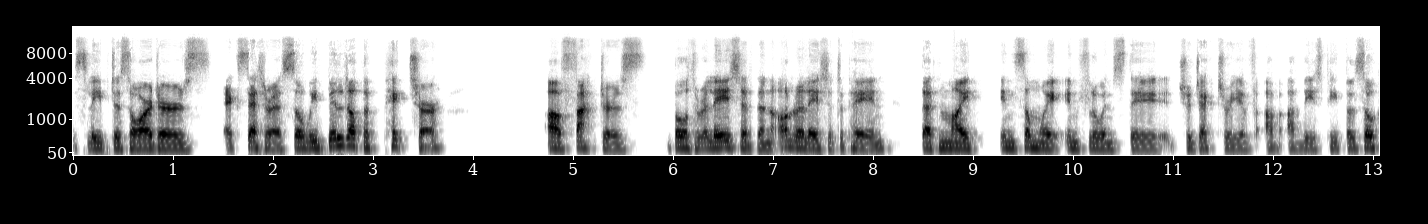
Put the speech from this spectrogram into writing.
sleep disorders, etc. So we build up a picture of factors, both related and unrelated to pain, that might in some way influence the trajectory of, of, of, these people. So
